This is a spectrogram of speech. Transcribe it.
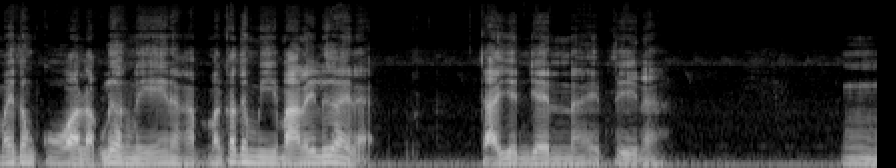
ไม่ต้องกลัวหรอกเรื่องนี้นะครับ มันก็จะมีมาเรื่อยๆแหละใจเย็นๆนะเอฟซีนะ อืม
